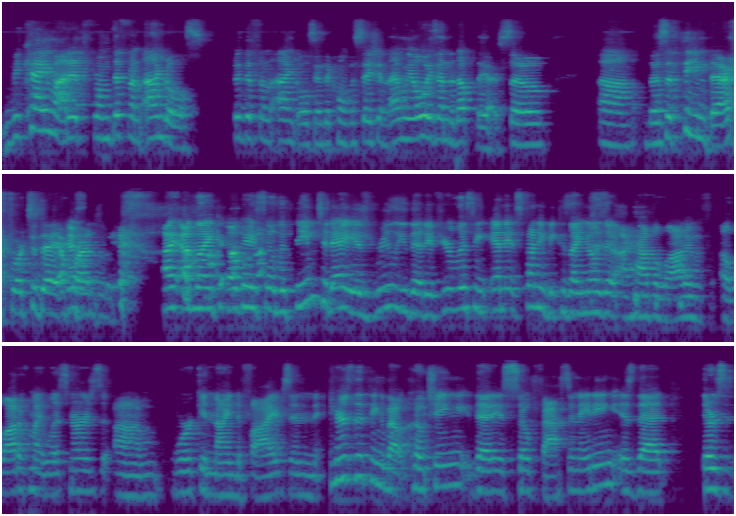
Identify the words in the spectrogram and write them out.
we came at it from different angles three different angles in the conversation and we always ended up there so uh, there's a theme there for today apparently I, am like, okay, so the theme today is really that if you're listening, and it's funny because I know that I have a lot of a lot of my listeners um, work in nine to fives, and here's the thing about coaching that is so fascinating is that there's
